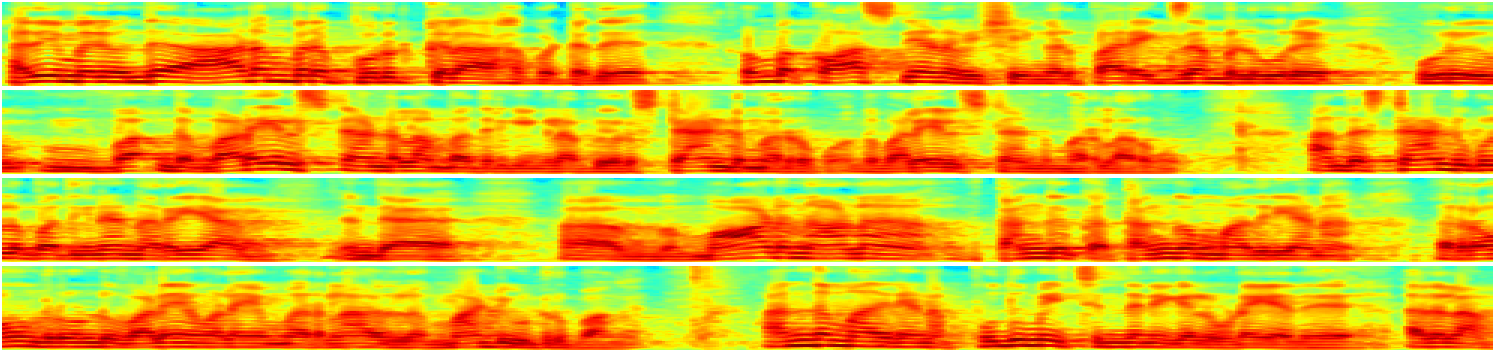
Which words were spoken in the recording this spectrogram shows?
அதே மாதிரி வந்து ஆடம்பர பொருட்களாகப்பட்டது. ரொம்ப காஸ்ட்லியான விஷயங்கள். ஃபார் எக்ஸாம்பிள் ஒரு ஒரு வ- இந்த வளையல் ஸ்டாண்டெல்லாம் பார்த்துருக்கீங்களா? அப்படி ஒரு ஸ்டாண்டு மாதிரி இருக்கும். அந்த வளையல் ஸ்டாண்டு மாதிரிலாம் இருக்கும். அந்த ஸ்டாண்டுக்குள்ளே பார்த்தீங்கன்னா நிறையா இந்த மாடர்னான தங்க தங்கம் மாதிரியான ரவுண்ட் ரவுண்டு வளையம் வளையம் மாதிரிலாம் அதில் மாட்டி விட்ருப்பாங்க அந்த மாதிரியான புதுமை சிந்தனைகள் உடையது. அதெல்லாம்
